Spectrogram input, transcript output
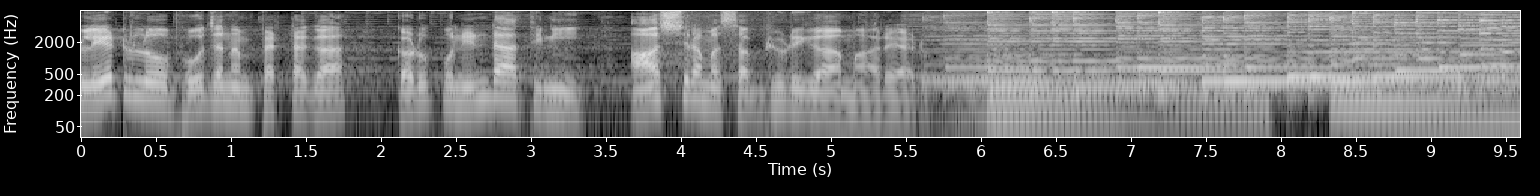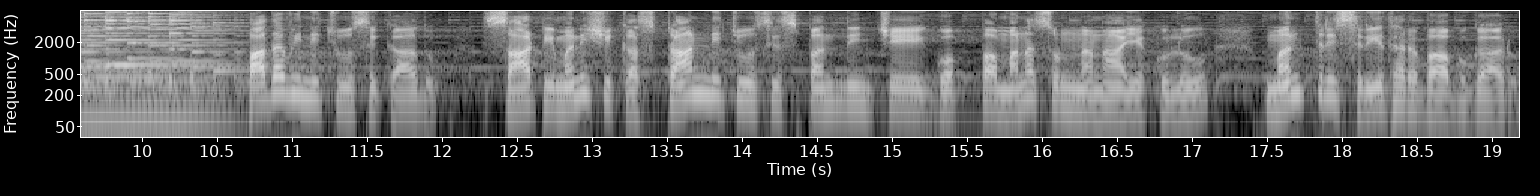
ప్లేటులో భోజనం పెట్టగా కడుపు నిండా తిని ఆశ్రమ సభ్యుడిగా మారాడు. పదవిని చూసి కాదు సాటి మనిషి కష్టాన్ని చూసి స్పందించే గొప్ప మనసున్న నాయకులు మంత్రి శ్రీధరబాబు గారు.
